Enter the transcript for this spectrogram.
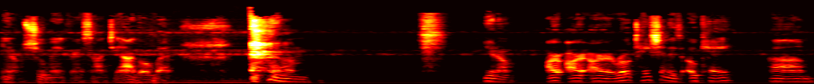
you know Shoemaker and Santiago. But um, you know our, our our rotation is okay. Um,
